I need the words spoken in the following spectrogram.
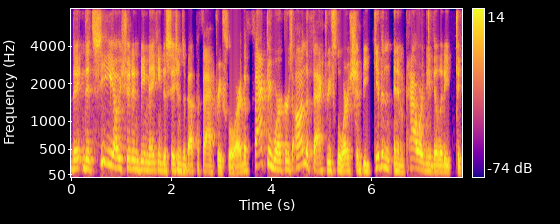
the, the CEO shouldn't be making decisions about the factory floor. The factory workers on the factory floor should be given and empowered the ability to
